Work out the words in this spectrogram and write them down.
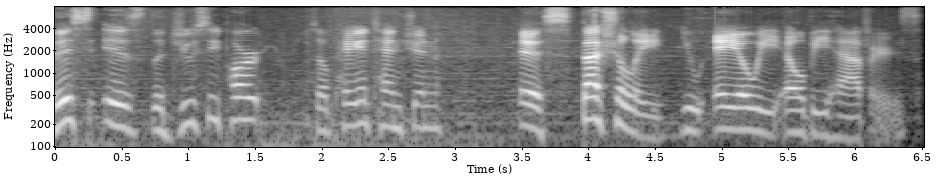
This is the juicy part, so pay attention, especially you AoE LB havers.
